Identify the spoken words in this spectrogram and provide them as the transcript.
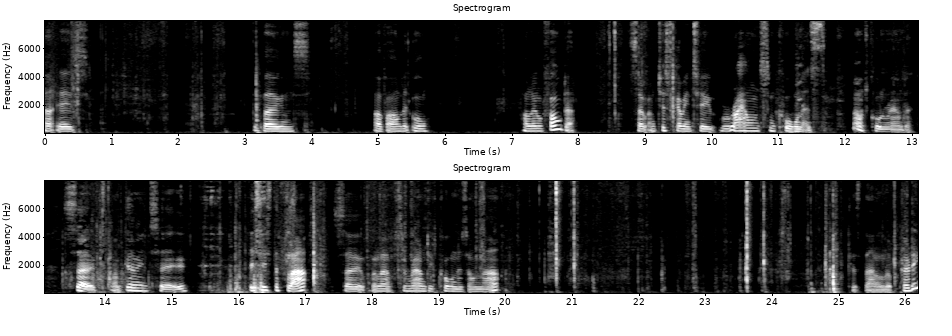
that is the bones of our little our little folder. So I'm just going to round some corners. Large corner rounder. So I'm going to this is the flap. So we'll have some rounded corners on that. Because that'll look pretty.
